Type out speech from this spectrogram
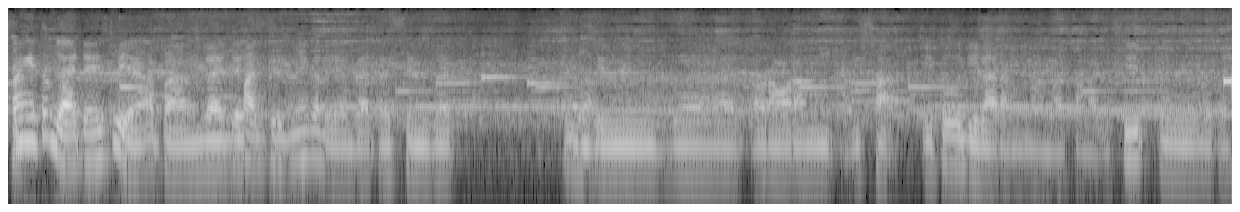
Emang itu nggak ada itu ya? Apa nggak ada pagernya kali ya? Batasin buat batasin buat orang-orang bisa itu dilarang rumah tangga di situ atau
